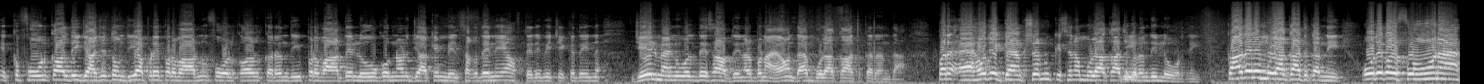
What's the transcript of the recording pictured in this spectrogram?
ਇੱਕ ਫੋਨ ਕਾਲ ਦੀ ਇਜਾਜ਼ਤ ਹੁੰਦੀ ਹੈ ਆਪਣੇ ਪਰਿਵਾਰ ਨੂੰ ਫੋਨ ਕਾਲ ਕਰਨ ਦੀ। ਪਰਿਵਾਰ ਦੇ ਲੋਕ ਉਹਨਾਂ ਨੂੰ ਜਾ ਕੇ ਮਿਲ ਸਕਦੇ ਨੇ, ਹਫ਼ਤੇ ਦੇ ਵਿੱਚ ਇੱਕ ਦਿਨ ਜੇਲ੍ਹ ਮੈਨੂਅਲ ਦੇ ਹਿਸਾਬ ਦੇ ਨਾਲ ਬਣਾਇਆ ਹੁੰਦਾ ਹੈ ਮੁਲਾਕਾਤ ਕਰਨ ਦਾ। ਪਰ ਇਹੋ ਜਿਹੇ ਗੈਂਗਸਟਰ ਨੂੰ ਕਿਸੇ ਨਾਲ ਮੁਲਾਕਾਤ। ਕਰਨ ਦੀ ਲੋੜ ਨਹੀਂ। ਕਾਹਦੇ ਲਈ ਮੁਲਾਕਾਤ ਕਰਨੀ? ਉਹਦੇ ਕੋਲ ਫੋਨ ਹੈ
